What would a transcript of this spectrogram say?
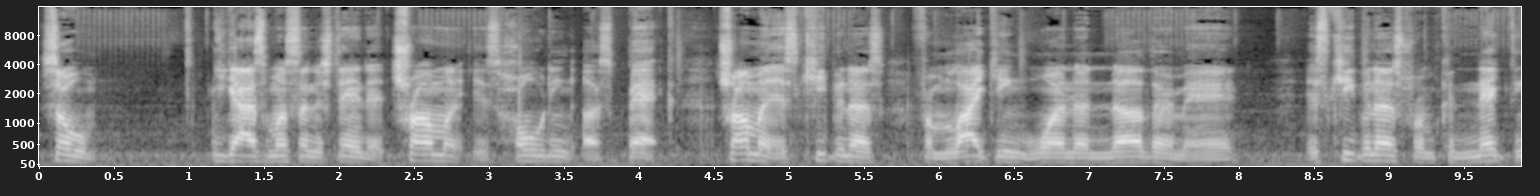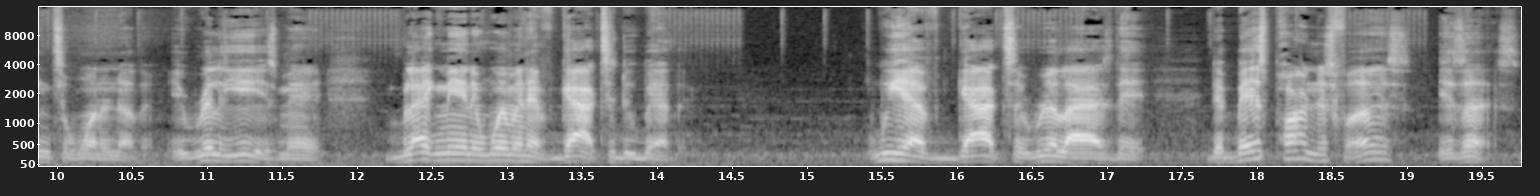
so you guys must understand that trauma is holding us back. Trauma is keeping us from liking one another, man. It's keeping us from connecting to one another. It really is, man. Black men and women have got to do better. We have got to realize that the best partners for us is us.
